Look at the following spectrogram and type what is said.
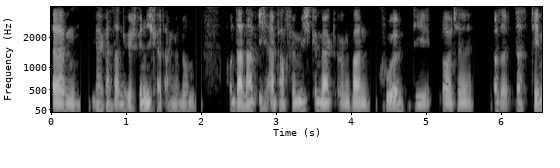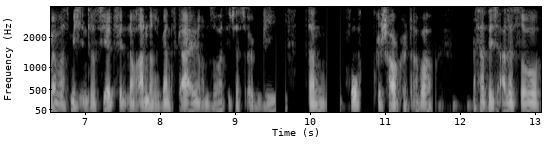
ähm, ja, ganz andere Geschwindigkeit angenommen. Und dann habe ich einfach für mich gemerkt, irgendwann, cool, die Leute, oder das Thema, was mich interessiert, finden auch andere ganz geil. Und so hat sich das irgendwie dann hochgeschaukelt. Aber es hat sich alles so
